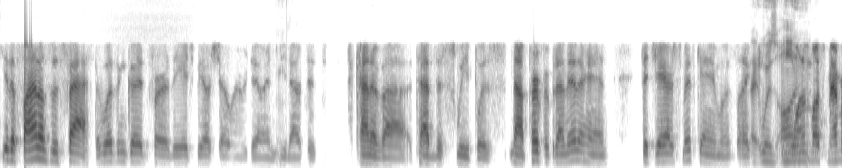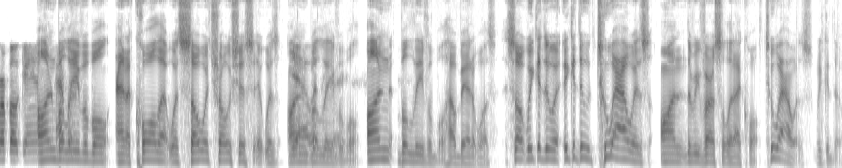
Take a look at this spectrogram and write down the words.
Yeah, the finals was fast. It wasn't good for the HBO show we were doing. You know, to kind of uh, to have this sweep was not perfect. But on the other hand, the J.R. Smith game was like It was one of the most memorable games. ever. Unbelievable, and a call that was so atrocious. It was Yeah, it unbelievable, unbelievable how bad it was. So we could do it. We could do two hours on the reversal of that call. Two hours we could do.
